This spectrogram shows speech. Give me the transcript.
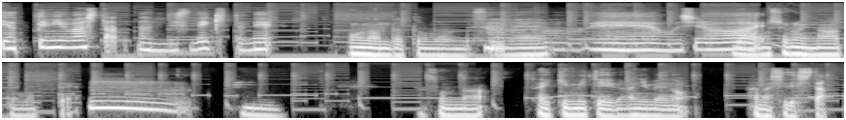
やってみましたなんですねきっとね。そうなんだと思うんですよね。うんえー、面白い面。白いなと思って。うん。うん。そんな最近見ているアニメの話でした。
